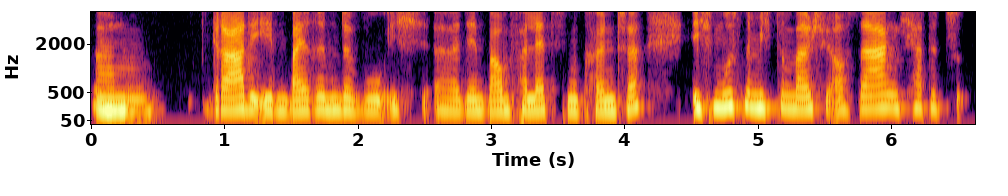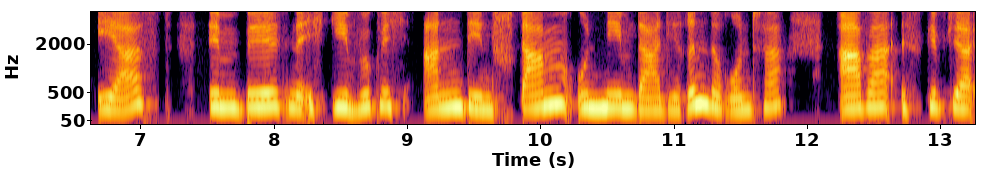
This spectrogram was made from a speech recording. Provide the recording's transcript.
Mhm. Ähm, gerade eben bei Rinde, wo ich äh, den Baum verletzen könnte. Ich muss nämlich zum Beispiel auch sagen, ich hatte zuerst im Bild, ne, ich gehe wirklich an den Stamm und nehme da die Rinde runter. Aber es gibt ja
